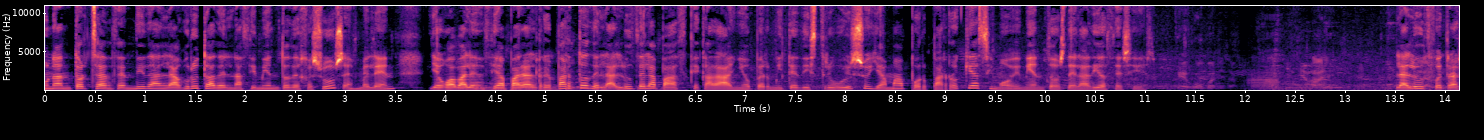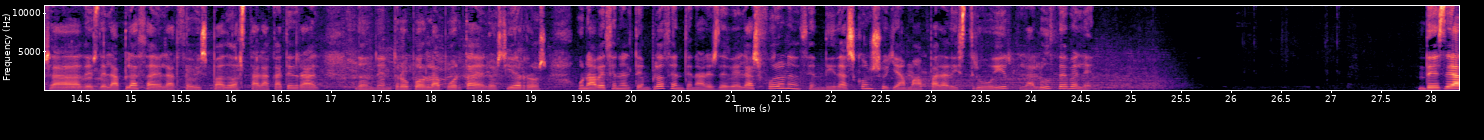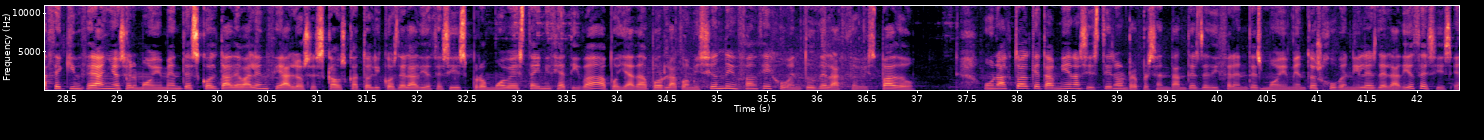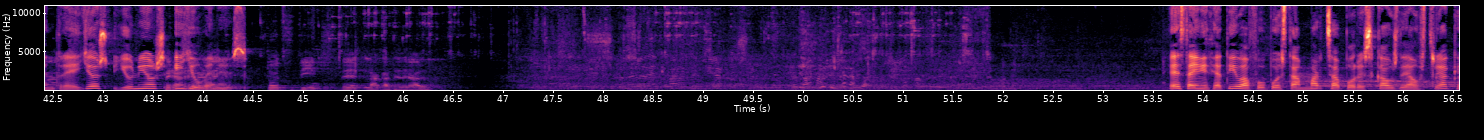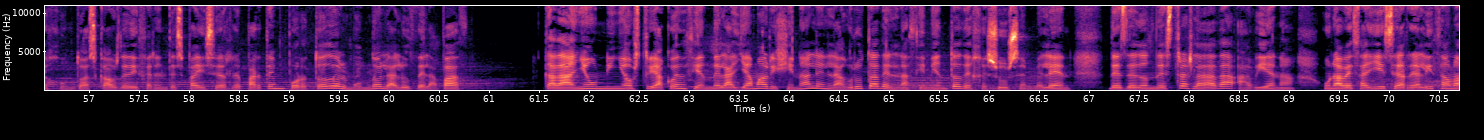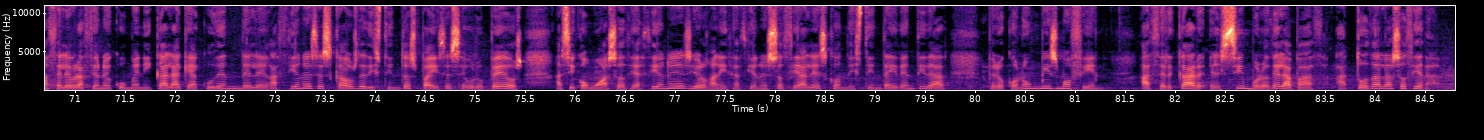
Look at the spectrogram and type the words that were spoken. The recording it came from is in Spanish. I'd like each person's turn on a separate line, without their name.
Una antorcha encendida en la gruta del nacimiento de Jesús, en Belén, llegó a Valencia para el reparto de la Luz de la Paz que cada año permite distribuir su llama por parroquias y movimientos de la diócesis. La luz fue trasladada desde la plaza del arzobispado hasta la catedral, donde entró por la puerta de los hierros. Una vez en el templo, centenares de velas fueron encendidas con su llama para distribuir la luz de Belén. Desde hace 15 años, el movimiento Escolta de Valencia, los Scouts Católicos de la Diócesis, promueve esta iniciativa apoyada por la Comisión de Infancia y Juventud del Arzobispado. Un acto al que también asistieron representantes de diferentes movimientos juveniles de la diócesis, entre ellos juniors y jóvenes. Esta iniciativa fue puesta en marcha por Scouts de Austria que junto a Scouts de diferentes países reparten por todo el mundo la luz de la paz. Cada año un niño austriaco enciende la llama original en la gruta del nacimiento de Jesús en Belén, desde donde es trasladada a Viena. Una vez allí se realiza una celebración ecuménica a la que acuden delegaciones scouts de distintos países europeos, así como asociaciones y organizaciones sociales con distinta identidad, pero con un mismo fin, acercar el símbolo de la paz a toda la sociedad.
